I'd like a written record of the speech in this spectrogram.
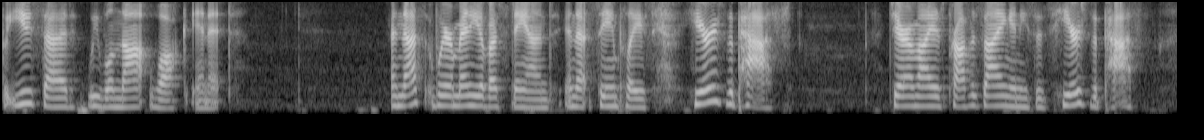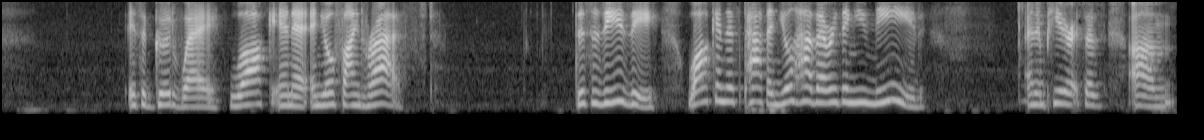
But you said, We will not walk in it. And that's where many of us stand in that same place. Here's the path. Jeremiah is prophesying and he says, Here's the path it's a good way. Walk in it and you'll find rest. This is easy. Walk in this path and you'll have everything you need. And in Peter, it says um,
